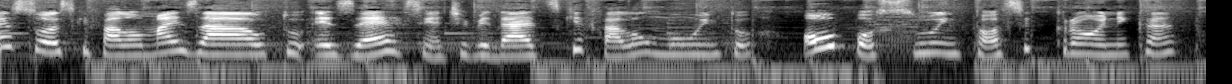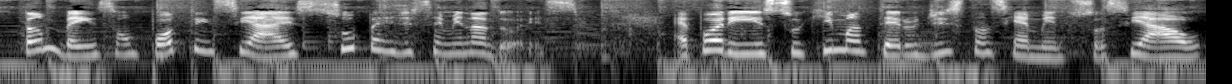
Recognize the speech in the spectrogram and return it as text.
Pessoas que falam mais alto, exercem atividades que falam muito ou possuem tosse crônica também são potenciais superdisseminadores. É por isso que manter o distanciamento social,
